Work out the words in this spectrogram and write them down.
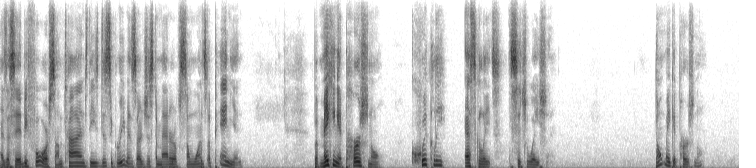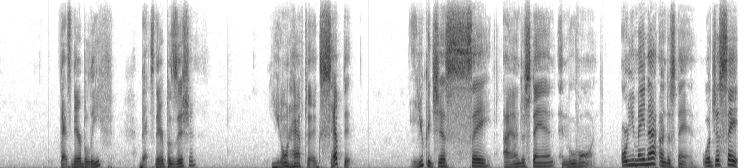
As I said before, sometimes these disagreements are just a matter of someone's opinion. But making it personal quickly escalates the situation. Don't make it personal. That's their belief, that's their position. You don't have to accept it. You could just say, I understand and move on or you may not understand. Well, just say,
